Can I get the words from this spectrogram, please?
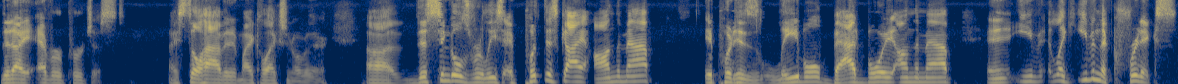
that I ever purchased. I still have it in my collection over there. Uh, this single's release, it put this guy on the map. It put his label Bad Boy on the map, and even like even the critics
